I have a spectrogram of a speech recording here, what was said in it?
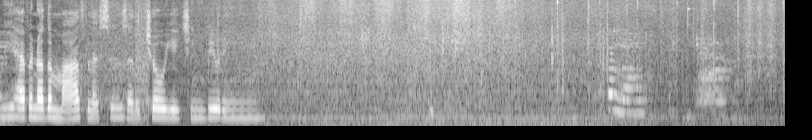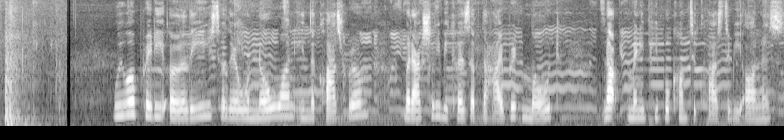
We have another math lessons at the Chow Yei Ching building. We were pretty early, so there were no one in the classroom. but actually, because of the hybrid mode, not many people come to class to be honest.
